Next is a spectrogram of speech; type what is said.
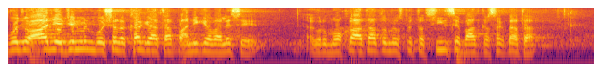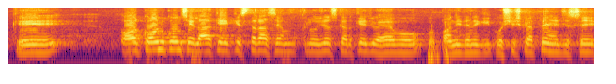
وہ جو آج ایجنمنٹ موشن رکھا گیا تھا پانی کے حوالے سے، اگر موقع آتا تو میں اس پہ تفصیل سے بات کر سکتا تھا کہ اور کون کون سے علاقے کس طرح سے ہم کلوجرز کر کے جو ہے وہ پانی دینے کی کوشش کرتے ہیں، جس سے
